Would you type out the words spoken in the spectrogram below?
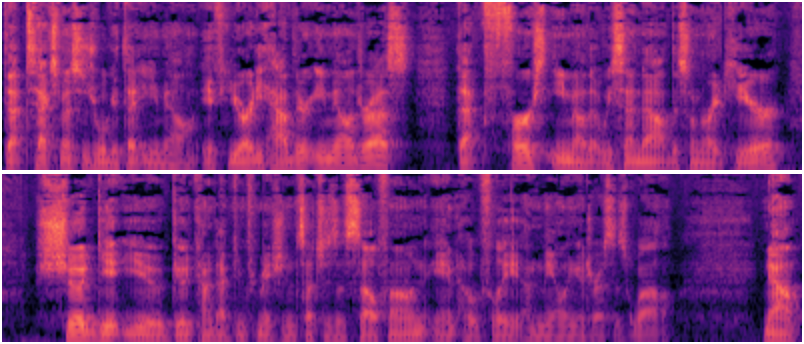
that text message will get that email. If you already have their email address, that first email that we send out, this one right here, should get you good contact information such as a cell phone and hopefully a mailing address as well. Now,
